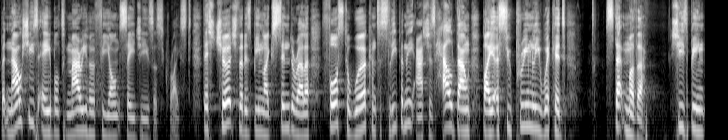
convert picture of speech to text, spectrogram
But now she's able to marry her fiance, Jesus Christ. This church that has been like Cinderella, forced to work and to sleep in the ashes, held down by a supremely wicked stepmother She's been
